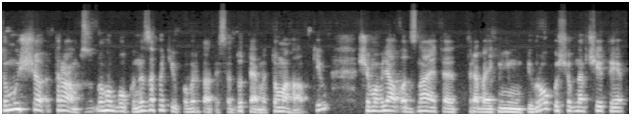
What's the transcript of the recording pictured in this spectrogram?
тому що Трамп з одного боку не захотів повертатися до теми томагавків, що мовляв, от знаєте, треба як мінімум півроку, щоб навчити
